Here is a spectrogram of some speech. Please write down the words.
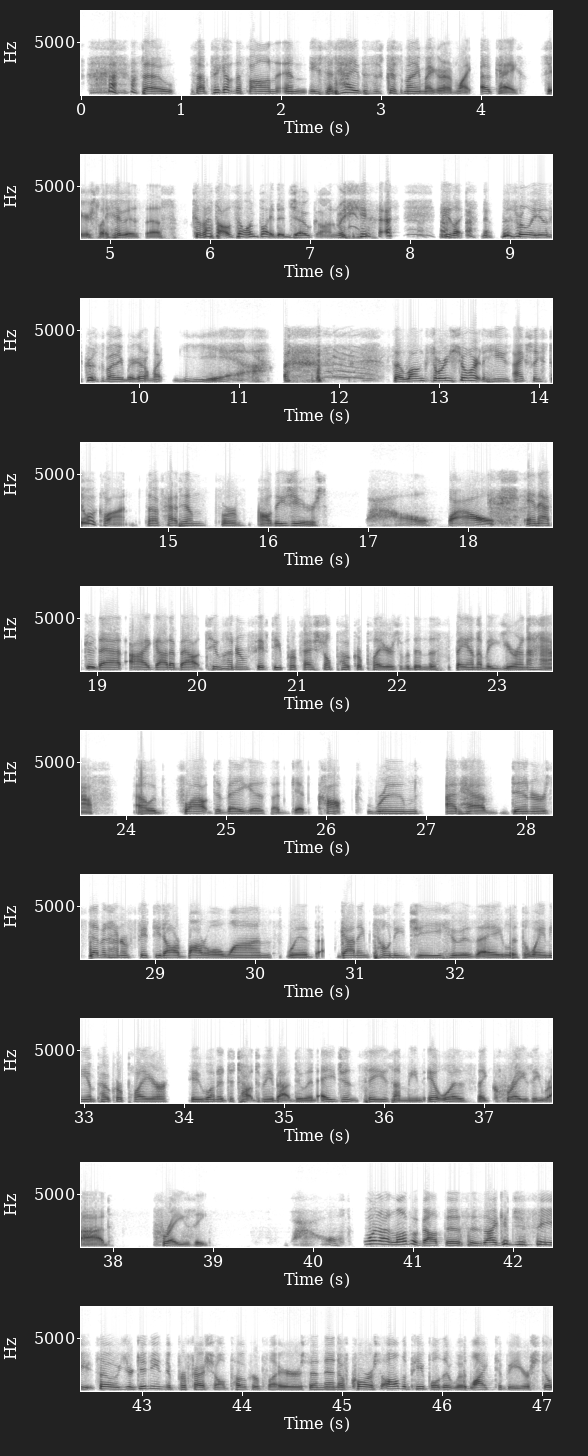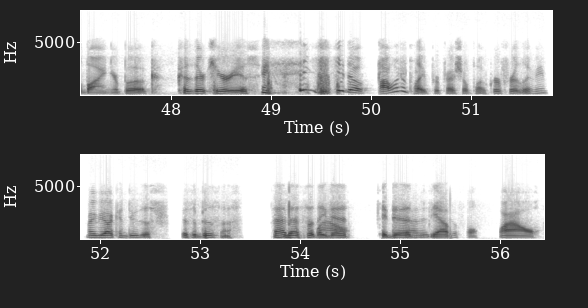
so, so I pick up the phone, and he said, "Hey, this is Chris Moneymaker." I'm like, "Okay." Seriously, who is this? Because I thought someone played a joke on me. He's like, no, this really is Chris Moneymaker. I'm like, yeah. so long story short, he's actually still a client. So I've had him for all these years. Wow. Wow. And after that, I got about 250 professional poker players within the span of a year and a half. I would fly out to Vegas. I'd get comped rooms. I'd have dinners, $750 bottle of wines with a guy named Tony G, who is a Lithuanian poker player who wanted to talk to me about doing agencies. I mean, it was a crazy ride. Crazy. Wow. What I love about this is I could just see so you're getting the professional poker players, and then, of course, all the people that would like to be are still buying your book because they're curious. you know, I want to play professional poker for a living. Maybe I can do this as a business. That, That's what wow. they did. They did. That is yep. beautiful. Wow.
